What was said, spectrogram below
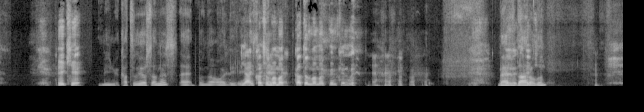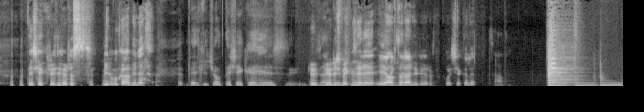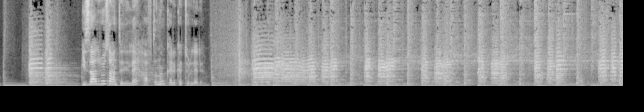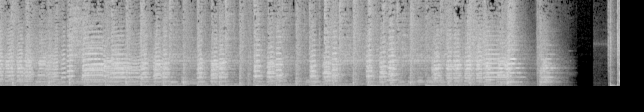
Peki. Bir, katılıyorsanız evet bunu o birliğiyle Yani seçelim. katılmamak katılmamak mümkün mü? Berhudar Evet, olun. Teşekkür ediyoruz. Bir mukabele. Peki çok teşekkür ederiz. Gö- Güzel görüşmek üzere. İyi Görüşmek haftalar üzere. diliyorum. Hoşçakalın. Sağ olun. İzel Rozental ile Haftanın Karikatürleri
